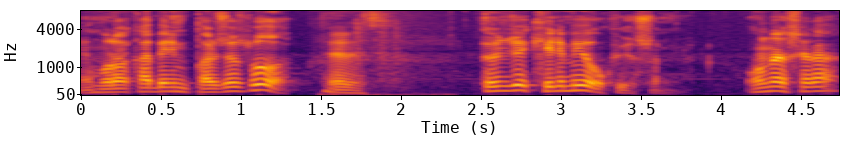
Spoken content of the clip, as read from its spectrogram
Ya, murakabenin bir parçası o. Evet. Önce kelimeyi okuyorsun. Ondan sonra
